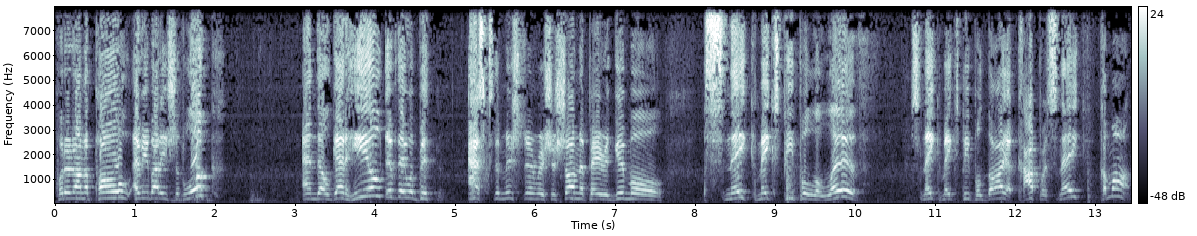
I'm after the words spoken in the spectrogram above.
Put it on a pole, everybody should look and they'll get healed if they were bitten. Asks the Mishnah in Rosh Hashanah, Peri Gimel, a snake makes people live. Snake makes people die. A copper snake? Come on.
